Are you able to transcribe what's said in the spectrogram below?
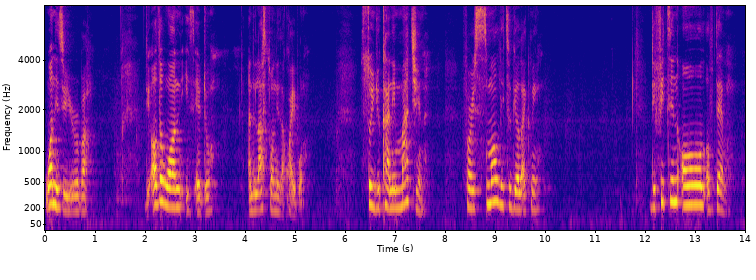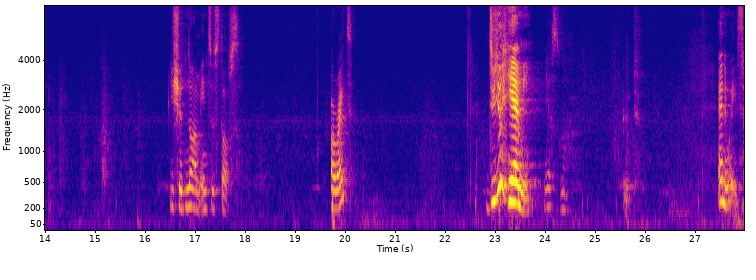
One is a Yoruba, the other one is Edo, and the last one is Akwa. So you can imagine, for a small little girl like me, defeating all of them. You should know I'm into stuffs. All right? Do you hear me? Yes, ma'am. Good. Anyways,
